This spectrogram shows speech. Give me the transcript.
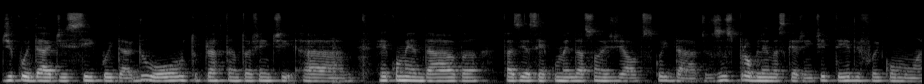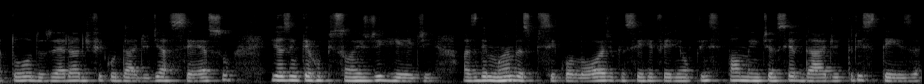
de cuidar de si cuidar do outro, para tanto a gente ah, recomendava, fazia as recomendações de altos cuidados. Os problemas que a gente teve, foi comum a todos, era a dificuldade de acesso e as interrupções de rede. As demandas psicológicas se referiam principalmente à ansiedade, tristeza,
